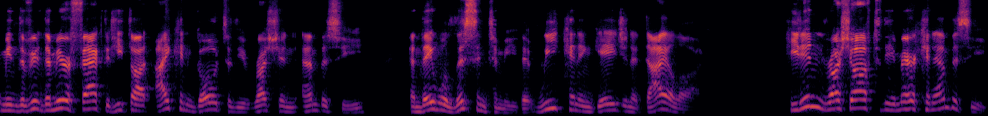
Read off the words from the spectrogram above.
I mean, the, the mere fact that he thought I can go to the Russian embassy and they will listen to me, that we can engage in a dialogue he didn't rush off to the American embassy.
